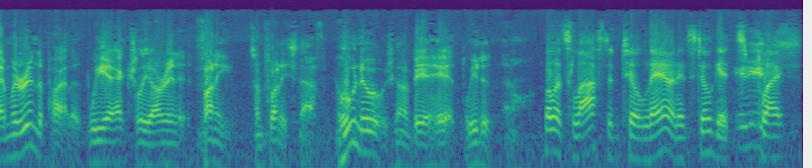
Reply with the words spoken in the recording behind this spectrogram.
and we are in the pilot. We actually are in it. Funny, some funny stuff. Who knew it was going to be a hit? We didn't know. Well, it's lasted till now, and it still gets It played. is.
